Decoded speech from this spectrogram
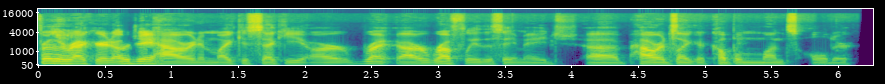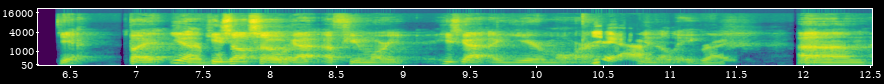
For the yeah. record, OJ Howard and Mike Gesicki are right are roughly the same age. Uh, Howard's like a couple months older. Yeah, but yeah, he's also got a few more. He's got a year more. Yeah. in the league. Right. Um,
